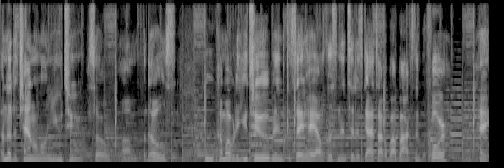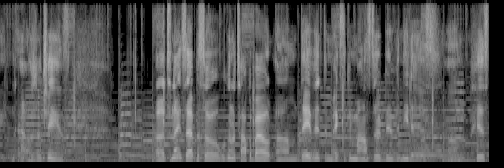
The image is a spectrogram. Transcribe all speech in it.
another channel on YouTube. So, um, for those, who come over to YouTube and can say, hey, I was listening to this guy talk about boxing before. Hey, now's your chance. Uh, tonight's episode, we're going to talk about um, David, the Mexican monster, Benavidez, um, his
